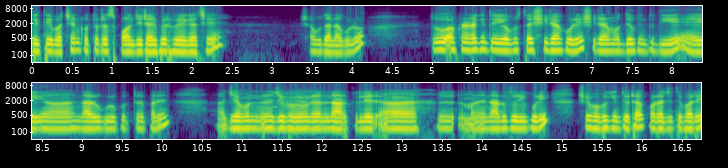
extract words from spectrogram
দেখতেই পাচ্ছেন কতটা স্পঞ্জি টাইপের হয়ে গেছে সাবুদানাগুলো। তো আপনারা কিন্তু এই অবস্থায় শিরা করে, শিরার মধ্যেও কিন্তু দিয়ে এই নাড়ুগুলো করতে পারেন। যেমন যেভাবে আমরা নারকেলের মানে নাড়ু তৈরি করি, সেভাবে কিন্তু এটা করা যেতে পারে।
